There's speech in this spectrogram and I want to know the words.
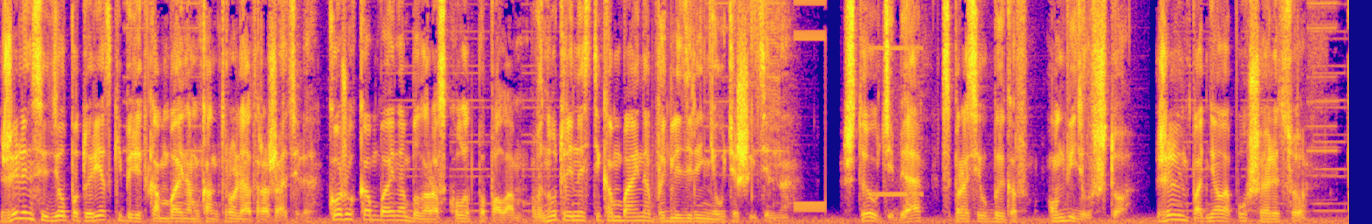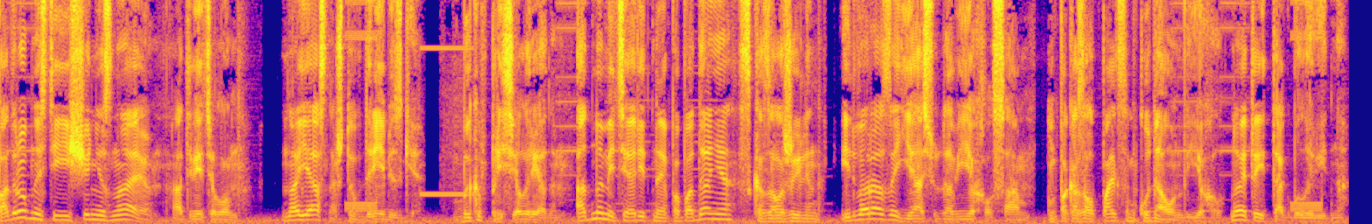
Жилин сидел по-турецки перед комбайном контроля отражателя. Кожух комбайна был расколот пополам. Внутренности комбайна выглядели неутешительно. «Что у тебя?» – спросил Быков. Он видел, что. Жилин поднял опухшее лицо. «Подробностей еще не знаю», – ответил он. «Но ясно, что в дребезге». Быков присел рядом. «Одно метеоритное попадание», — сказал Жилин. «И два раза я сюда въехал сам». Он показал пальцем, куда он въехал. Но это и так было видно.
